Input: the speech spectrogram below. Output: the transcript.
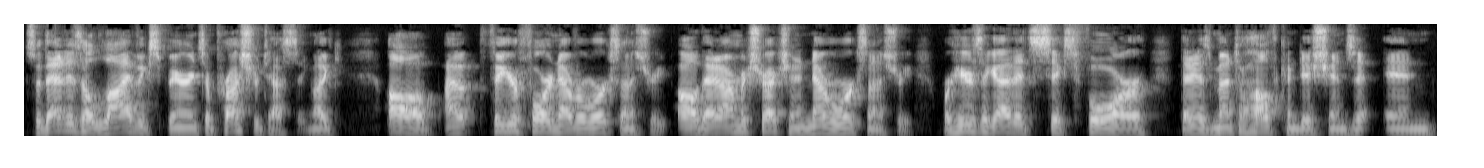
So that is a live experience of pressure testing. Like, oh, I, figure four never works on the street. Oh, that arm extraction never works on the street. Where here's a guy that's six four that has mental health conditions and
